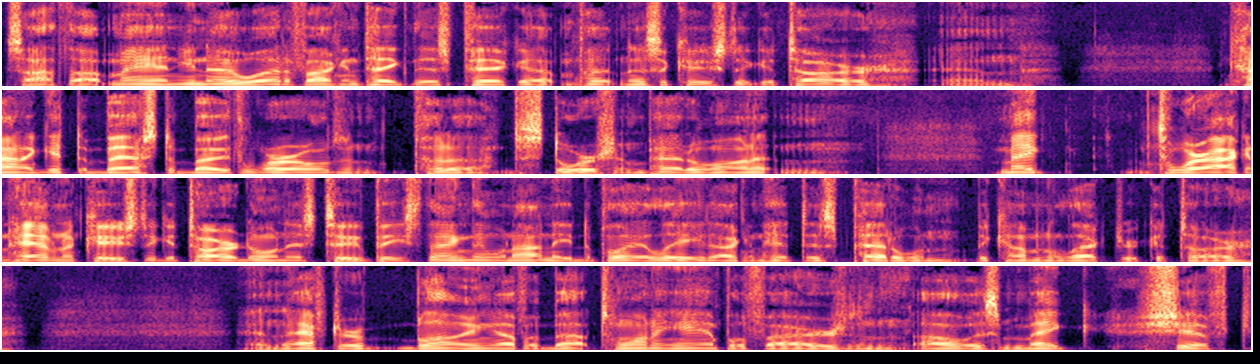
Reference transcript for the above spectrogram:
so I thought, man, you know what? If I can take this pickup and put in this acoustic guitar and kind of get the best of both worlds and put a distortion pedal on it and make to where I can have an acoustic guitar doing this two piece thing. Then when I need to play a lead, I can hit this pedal and become an electric guitar. And after blowing up about 20 amplifiers and all this makeshift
